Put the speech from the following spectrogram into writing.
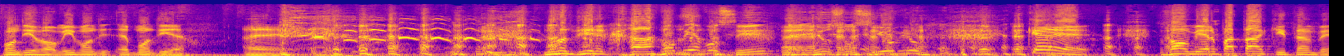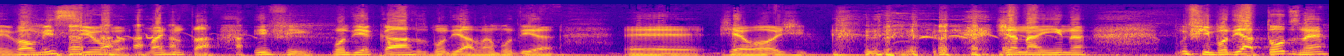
Bom dia, Valmir, bom dia. É, bom dia. É. Bom dia, Carlos. Valmir é você, é. eu sou Silvio. Que é, Valmir era pra estar tá aqui também, Valmir Silva, mas não tá. Enfim, bom dia, Carlos, bom dia, Alain, bom dia, é, George, Janaína. Enfim, bom dia a todos, né?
